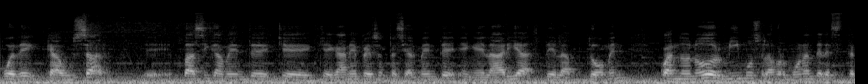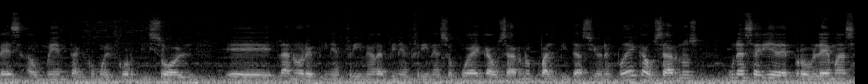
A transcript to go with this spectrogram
puede causar eh, básicamente que, gane peso, especialmente en el área del abdomen. Cuando no dormimos, las hormonas del estrés aumentan, como el cortisol, eh, la norepinefrina, la epinefrina. Eso puede causarnos palpitaciones, puede causarnos una serie de problemas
